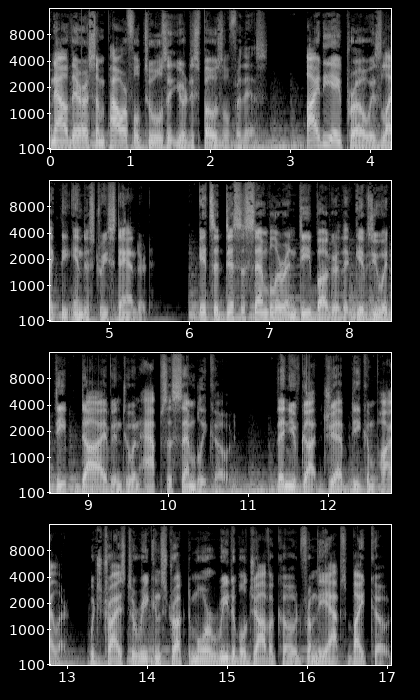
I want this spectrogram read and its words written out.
Now, there are some powerful tools at your disposal for this. IDA Pro is like the industry standard. It's a disassembler and debugger that gives you a deep dive into an app's assembly code. Then you've got Jeb Decompiler, which tries to reconstruct more readable Java code from the app's bytecode.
